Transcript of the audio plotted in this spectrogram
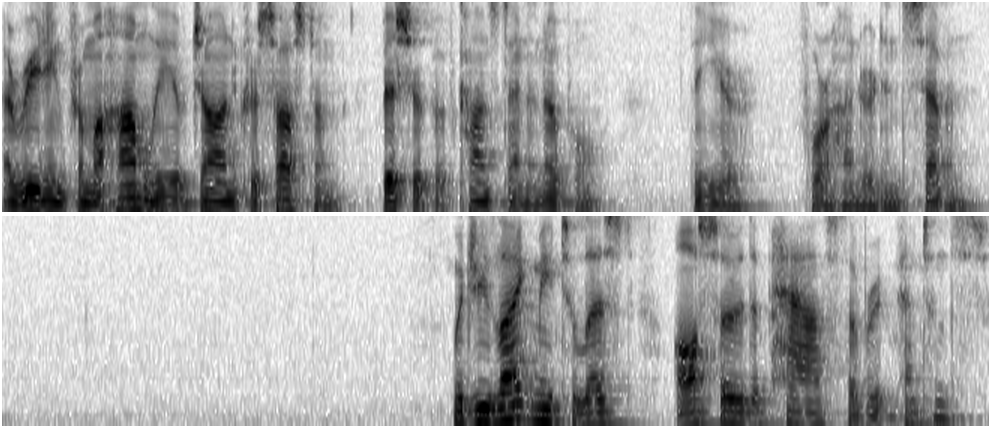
A reading from a homily of John Chrysostom, Bishop of Constantinople, the year 407. Would you like me to list also the paths of repentance?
